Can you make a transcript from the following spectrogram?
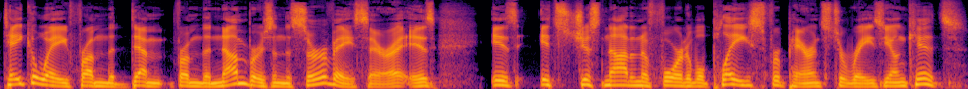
takeaway from the dem- from the numbers in the survey Sarah is is it's just not an affordable place for parents to raise young kids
